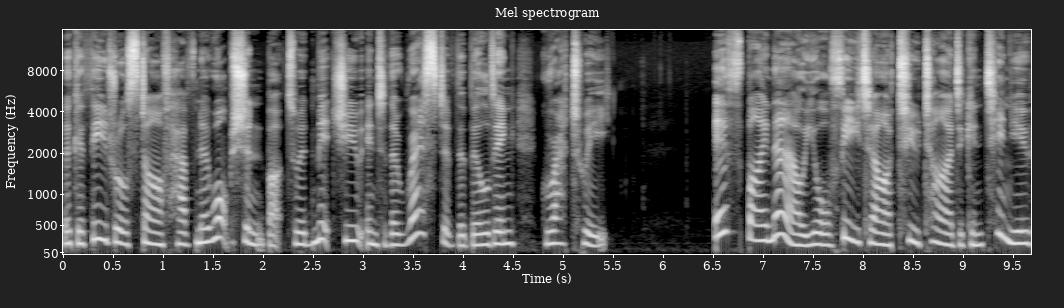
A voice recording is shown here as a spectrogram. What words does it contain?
the cathedral staff have no option but to admit you into the rest of the building gratuit. If by now your feet are too tired to continue,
